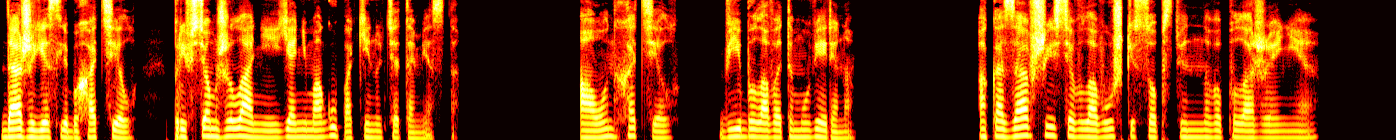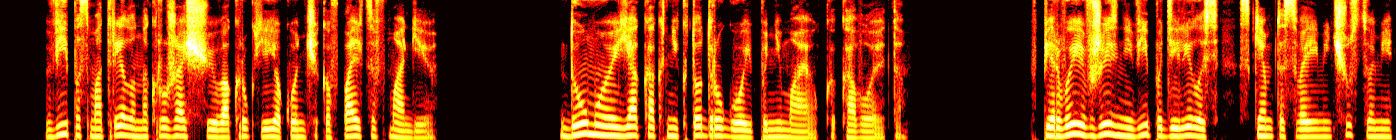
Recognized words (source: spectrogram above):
Даже если бы хотел, при всем желании я не могу покинуть это место. А он хотел. Ви была в этом уверена. Оказавшийся в ловушке собственного положения. Ви посмотрела на кружащую вокруг ее кончиков пальцев магию — Думаю, я, как никто другой, понимаю, каково это. Впервые в жизни Ви поделилась с кем-то своими чувствами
